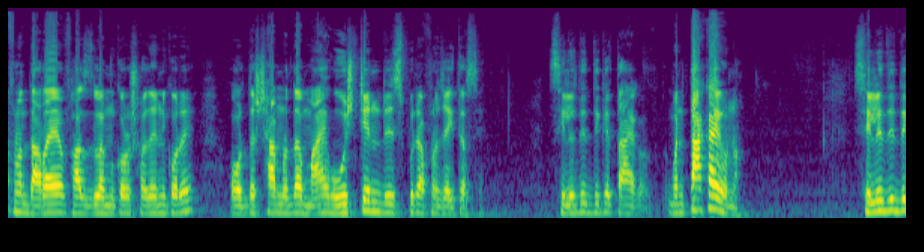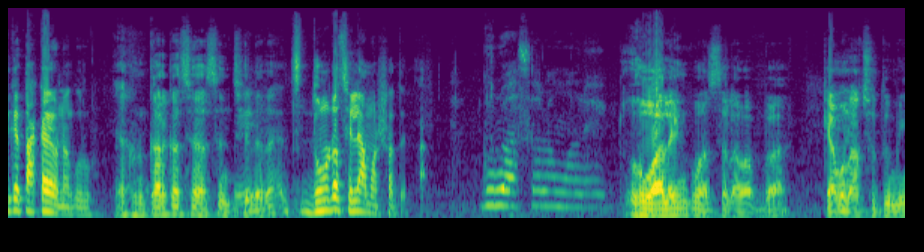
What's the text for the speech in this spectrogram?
আপনার দাঁড়ায় ফাজলামি করে সজানি করে। ওদের সামনে দা মায় ওয়েস্টার্ন ড্রেস পরে আপনার যাইতেছে। ছেলেদের দিকে তাক মানে তাকায়ও না। ছেলেদের দিকে তাকায়ও না গুরু। এখন কার কাছে আছেন ছেলেরা? দুটোটা ছেলে আমার সাথে। গুরু আসসালামু আলাইকুম। ওয়ালাইকুম আসসালাম আব্বা। কেমন আছো তুমি?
